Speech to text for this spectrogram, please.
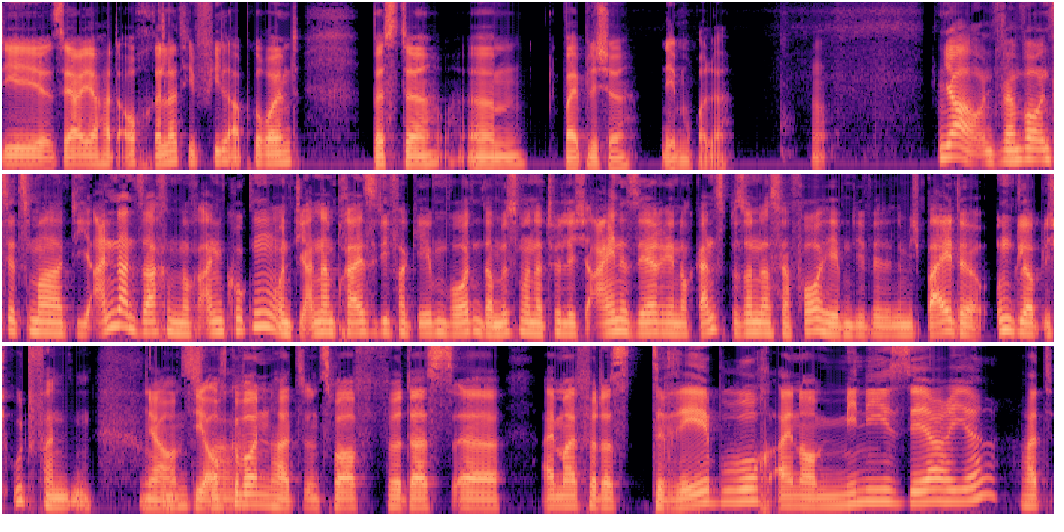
die Serie hat auch relativ viel abgeräumt. Beste ähm, weibliche Nebenrolle. Ja, und wenn wir uns jetzt mal die anderen Sachen noch angucken und die anderen Preise, die vergeben wurden, da müssen wir natürlich eine Serie noch ganz besonders hervorheben, die wir nämlich beide unglaublich gut fanden. Ja, Und die auch gewonnen hat. Und zwar für das, äh, einmal für das Drehbuch einer Miniserie hat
